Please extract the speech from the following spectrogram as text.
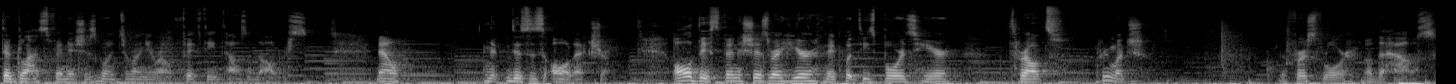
the glass finish is going to run you around $15,000. Now, this is all extra. All these finishes right here, they put these boards here throughout pretty much the first floor of the house.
